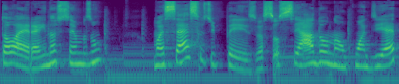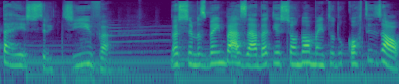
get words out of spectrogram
tolera. Aí nós temos um, um excesso de peso associado ou não com a dieta restritiva. Nós temos bem basada a questão do aumento do cortisol,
